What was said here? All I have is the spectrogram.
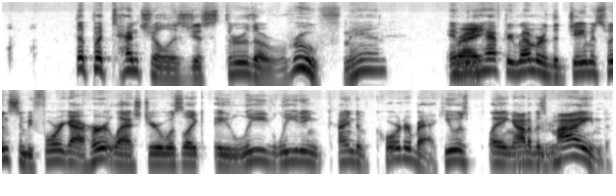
the potential is just through the roof, man. And we have to remember that Jameis Winston, before he got hurt last year, was like a league leading kind of quarterback. He was playing out of his Mhm. mind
